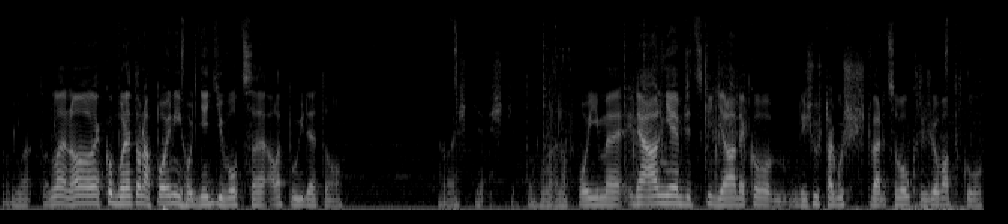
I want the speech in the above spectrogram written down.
Tohle, tohle, no, jako bude to napojený hodně divoce, ale půjde to. Jo, ještě, ještě tohle napojíme. Ideálně je vždycky dělat jako, když už tak už čtvercovou křižovatku,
